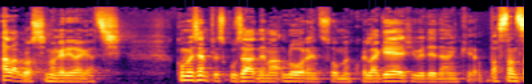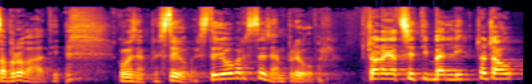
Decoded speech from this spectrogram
alla prossima cari ragazzi. Come sempre scusate ma l'ora insomma è quella che è, ci vedete anche abbastanza provati. Come sempre stay over, stay over, stay sempre over. Ciao ragazzetti belli, ciao ciao!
